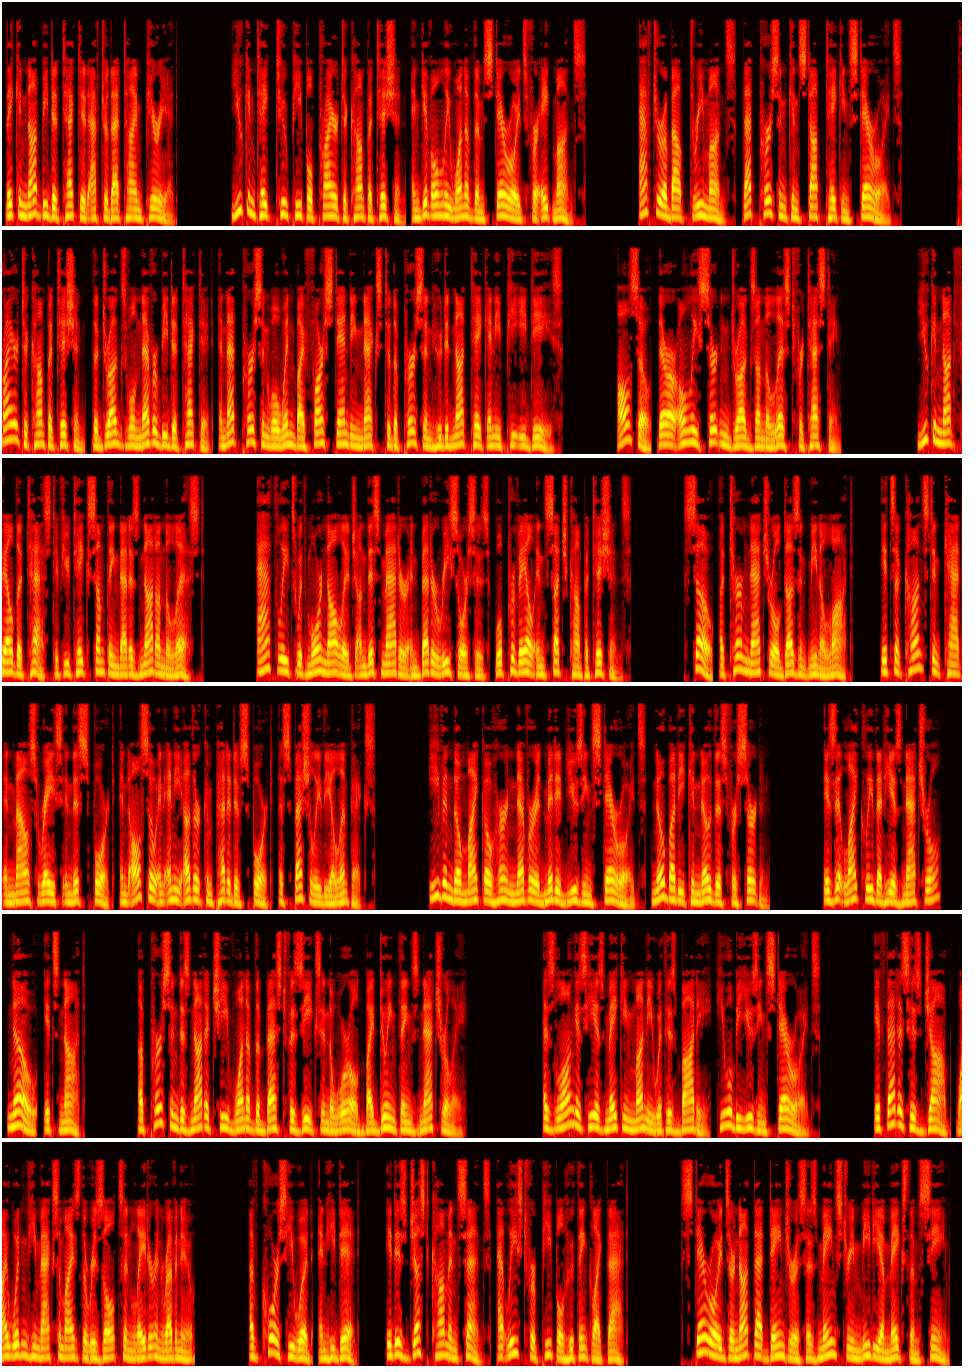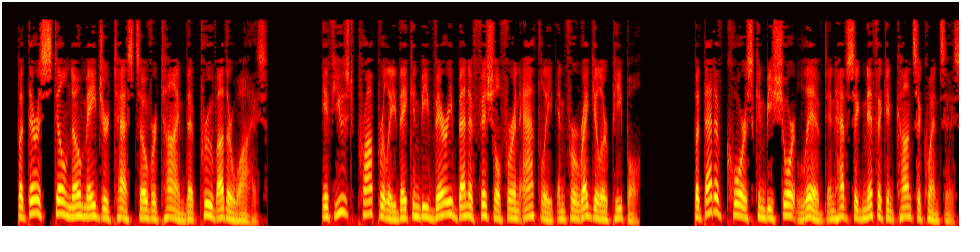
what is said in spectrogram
They cannot be detected after that time period. You can take two people prior to competition, and give only one of them steroids for eight months. After about three months, that person can stop taking steroids. Prior to competition, the drugs will never be detected, and that person will win by far standing next to the person who did not take any PEDs. Also, there are only certain drugs on the list for testing. You cannot fail the test if you take something that is not on the list. Athletes with more knowledge on this matter and better resources, will prevail in such competitions. So, a term natural doesn't mean a lot. It's a constant cat and mouse race in this sport, and also in any other competitive sport, especially the Olympics. Even though Mike O'Hearn never admitted using steroids, nobody can know this for certain. Is it likely that he is natural? No, it's not. A person does not achieve one of the best physiques in the world by doing things naturally. As long as he is making money with his body, he will be using steroids. If that is his job, why wouldn't he maximize the results and later in revenue? Of course he would, and he did. It is just common sense, at least for people who think like that. Steroids are not that dangerous as mainstream media makes them seem. But there is still no major tests over time that prove otherwise. If used properly they can be very beneficial for an athlete and for regular people. But that of course can be short-lived and have significant consequences.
